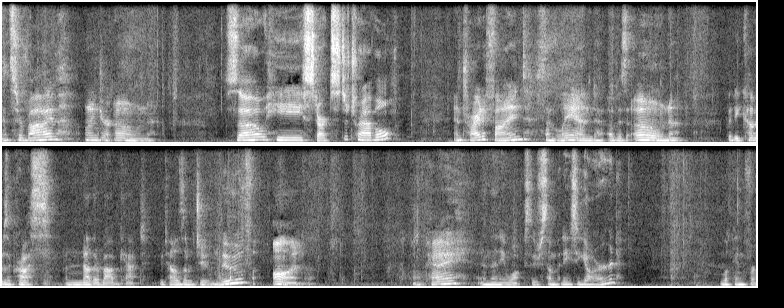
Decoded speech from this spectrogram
and survive on your own. So, he starts to travel and try to find some land of his own but he comes across another bobcat who tells him to move on. Okay, and then he walks through somebody's yard looking for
